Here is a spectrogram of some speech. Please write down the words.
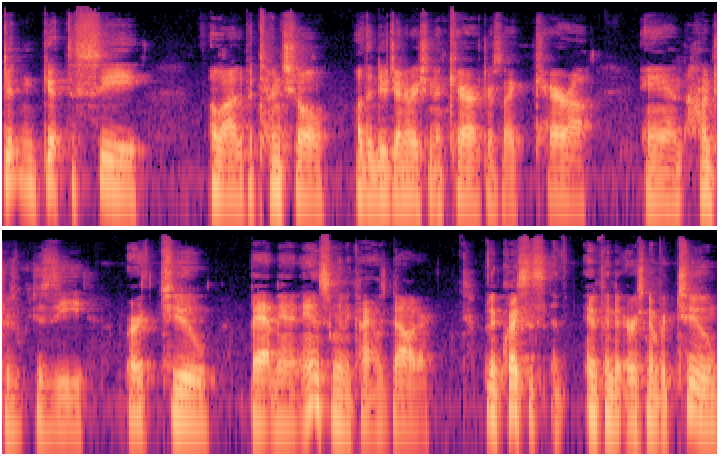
didn't get to see a lot of the potential of the new generation of characters like Kara and Huntress, which is the Earth 2 Batman and Selina Kyle's daughter. But in Crisis of Infinite Earths number 2,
